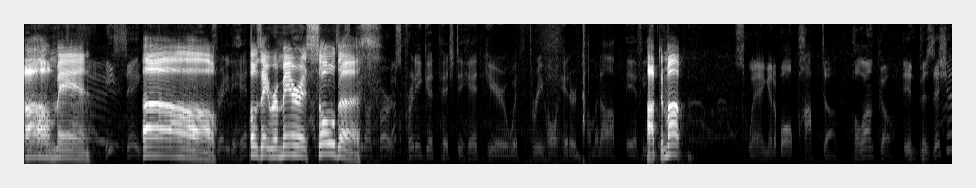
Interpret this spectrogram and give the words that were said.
Oh, man. Oh. He's ready to hit. Jose Ramirez sold Now he gets us. straight on first. Pretty good pitch to hit here with three-hole hitter coming up. If he's Popped him up. Swing and a ball popped up. Polanco in position.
